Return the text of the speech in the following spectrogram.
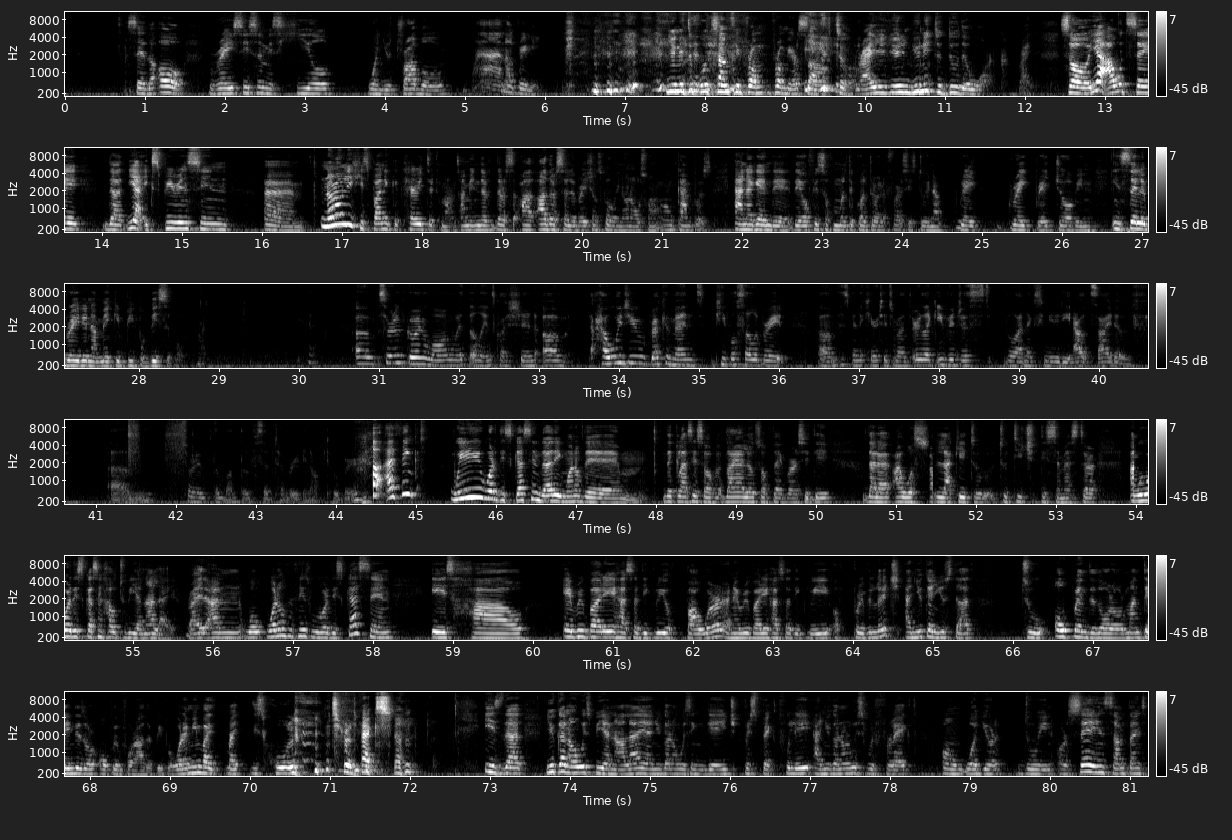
said, that, "Oh, racism is healed when you travel." Eh, not really. you need to put something from from yourself too, right? You, you need to do the work, right? So yeah, I would say that yeah, experiencing um, not only Hispanic Heritage Month. I mean, there, there's other celebrations going on also on, on, campus. And again, the, the Office of Multicultural Affairs is doing a great, great, great job in, in celebrating and making people visible. Right? Yeah. Um, sort of going along with Elaine's question, um, how would you recommend people celebrate um, Hispanic Heritage Month, or like even just the Latinx community outside of um, sort of the month of September in October? I think we were discussing that in one of the um, the classes of dialogues of diversity that I, I, was lucky to, to teach this semester. And we were discussing how to be an ally, right? And well, one of the things we were discussing is how everybody has a degree of power and everybody has a degree of privilege, and you can use that to open the door or maintain the door open for other people. What I mean by, by this whole introduction is that you can always be an ally and you can always engage respectfully and you can always reflect on what you're doing or saying. Sometimes,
